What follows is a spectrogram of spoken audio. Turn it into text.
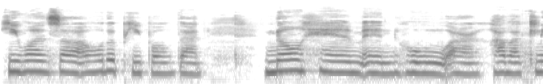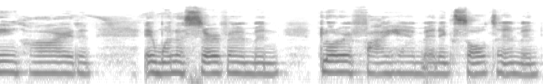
He wants uh, all the people that know Him and who are have a clean heart and and want to serve Him and glorify Him and exalt Him and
